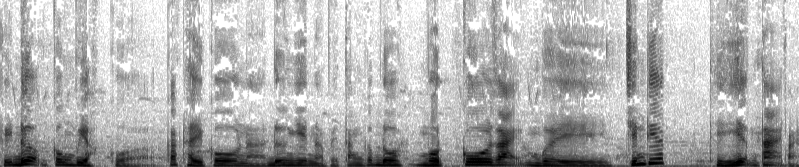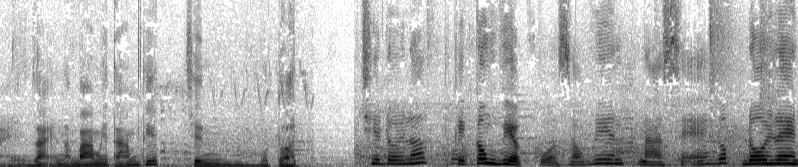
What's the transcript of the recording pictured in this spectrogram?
Cái lượng công việc của các thầy cô là đương nhiên là phải tăng gấp đôi. Một cô dạy 19 tiết thì hiện tại phải dạy là 38 tiết trên một tuần. Chia đôi lớp, cái công việc của giáo viên là sẽ gấp đôi lên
